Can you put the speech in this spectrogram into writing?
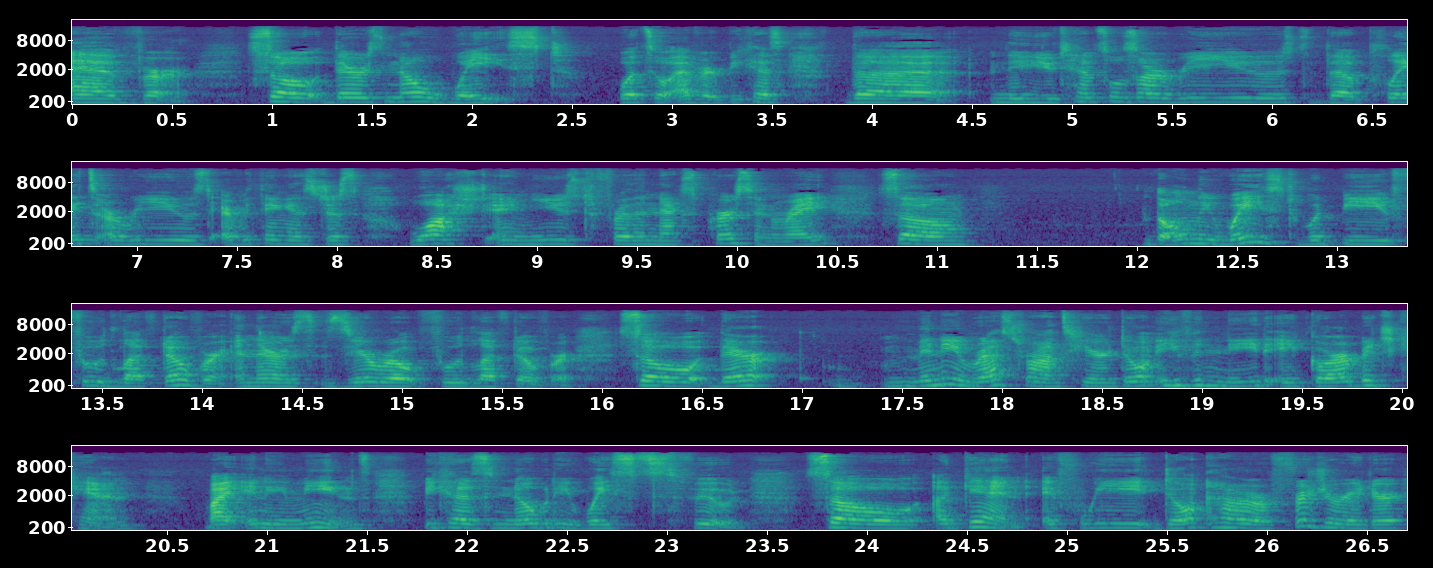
ever. So there's no waste whatsoever because the the utensils are reused, the plates are reused, everything is just washed and used for the next person, right? So the only waste would be food left over and there is zero food left over. So there many restaurants here don't even need a garbage can by any means because nobody wastes food. So again, if we don't have a refrigerator,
